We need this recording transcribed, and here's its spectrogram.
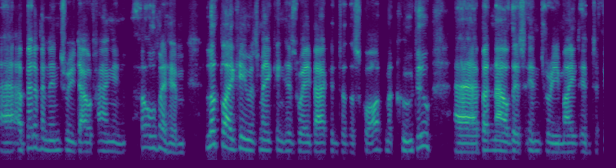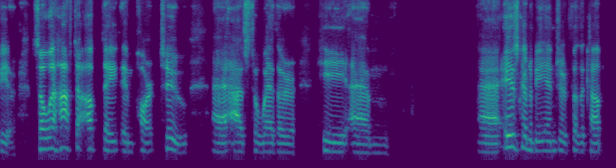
uh, a bit of an injury doubt hanging over him. Looked like he was making his way back into the squad, Makudu, uh, but now this injury might interfere. So we'll have to update in part two uh, as to whether he. Um, uh, is going to be injured for the cup.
